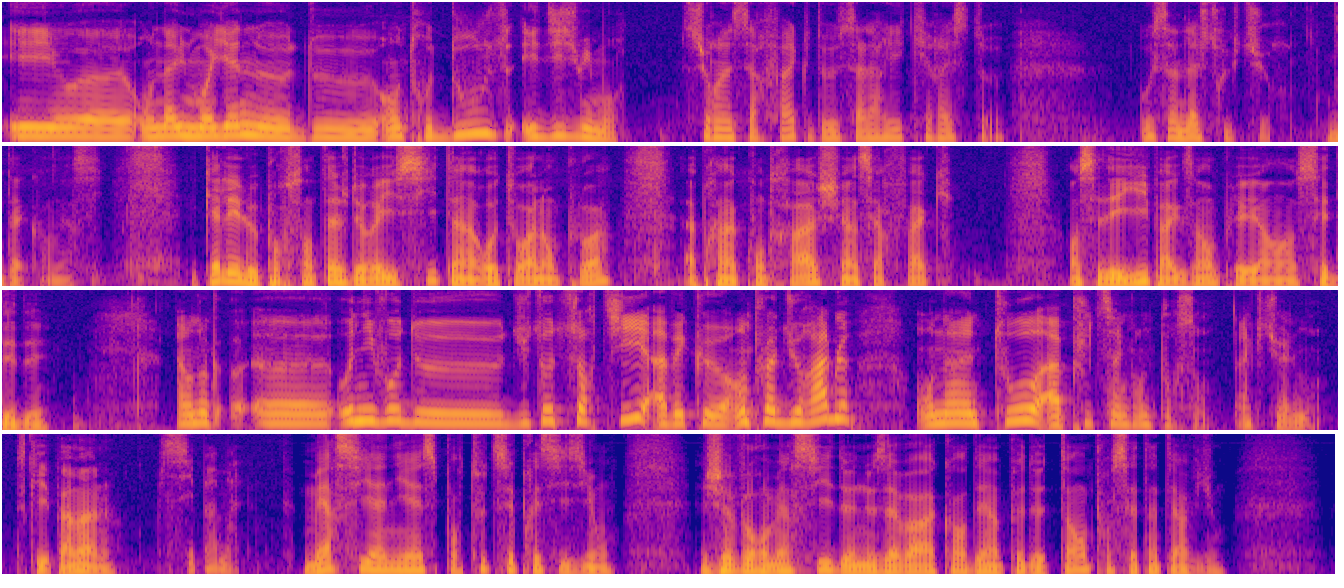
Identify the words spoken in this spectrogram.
Et euh, on a une moyenne de entre 12 et 18 mois sur un Inserfac de salariés qui restent au sein de la structure. D'accord, merci. Et quel est le pourcentage de réussite à un retour à l'emploi après un contrat chez Inserfac? En CDI par exemple et en CDD Alors donc, euh, au niveau de- du taux de sortie, avec euh, emploi durable, on a un taux à plus de 50% actuellement. Ce qui est pas mal. C'est pas mal. Merci Agnès pour toutes ces précisions. Je vous remercie de nous avoir accordé un peu de temps pour cette interview.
